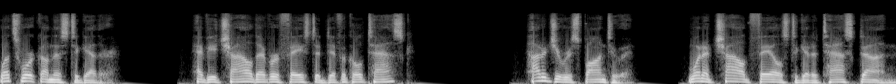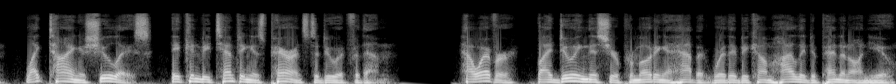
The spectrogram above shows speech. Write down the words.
Let's work on this together. Have your child ever faced a difficult task? How did you respond to it? When a child fails to get a task done, like tying a shoelace, it can be tempting as parents to do it for them. However, by doing this you're promoting a habit where they become highly dependent on you,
